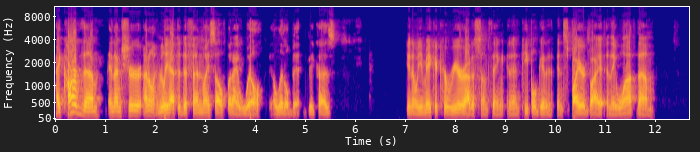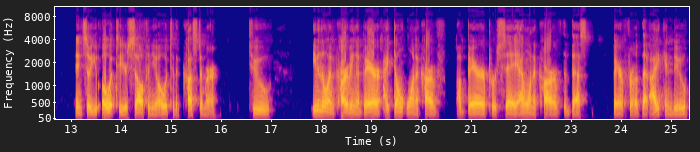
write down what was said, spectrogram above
I carved them, and I'm sure I don't really have to defend myself, but I will a little bit because, you know, you make a career out of something, and then people get inspired by it, and they want them, and so you owe it to yourself, and you owe it to the customer to even though I'm carving a bear, I don't want to carve a bear per se. I want to carve the best bear for that I can do.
